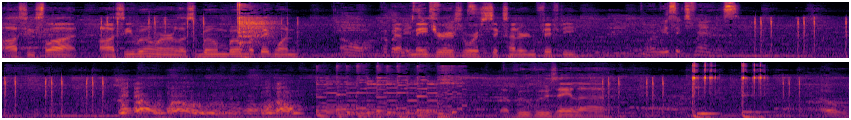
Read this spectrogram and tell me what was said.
Aussie slot. Aussie boomer. Let's boom boom a big one. Oh, That major is worth 650. Come on, we six friends. The Vuvuzela. Oh.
